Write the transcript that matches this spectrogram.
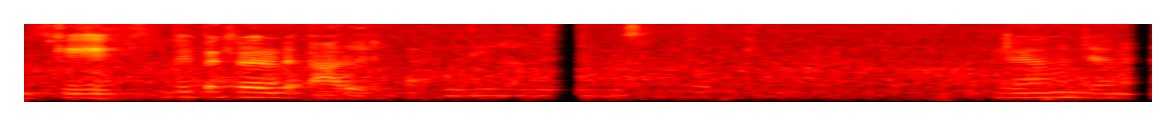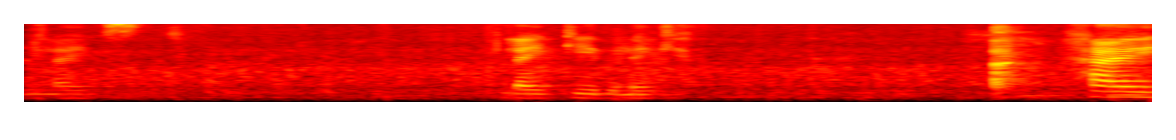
ഓക്കെ ഇപ്പം ഇപ്പം എത്ര പേരുണ്ട്? ആറ് പേര്. രാമൻ രാമൻ ലൈക്സ് ലൈക്ക് ചെയ്തു ലൈക്ക് ഹായ്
